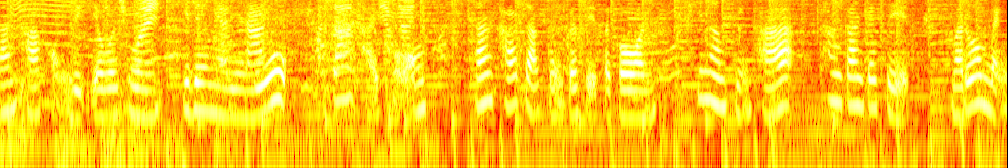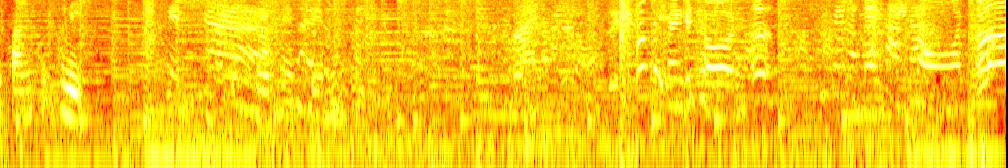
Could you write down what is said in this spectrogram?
ร้านค้าของเด็กเยาวชนที่ได้มาเรียนรู้การขายของ ร้านค้าจากกลุ่มเกษตรกร ที่นำสินค้าทางการเกษตรมาร่วมแบ่งปันผลผลิตแมงกระชอนแมงจีซอน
